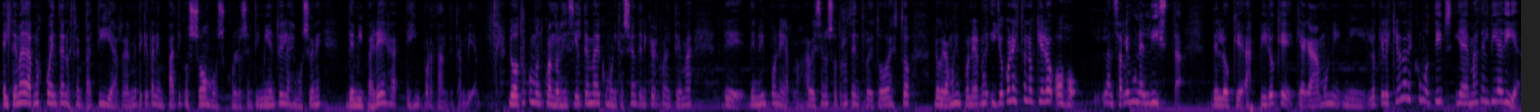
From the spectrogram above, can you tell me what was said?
El tema de darnos cuenta de nuestra empatía, realmente qué tan empáticos somos con los sentimientos y las emociones de mi pareja es importante también. Lo otro, como cuando les decía el tema de comunicación, tiene que ver con el tema de, de no imponernos. A veces nosotros dentro de todo esto logramos imponernos y yo con esto no quiero, ojo, lanzarles una lista de lo que aspiro que, hagamos, ni, ni, lo que les quiero dar es como tips y además del día a día.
